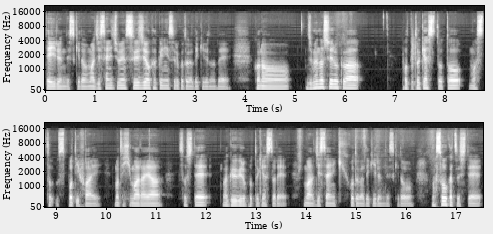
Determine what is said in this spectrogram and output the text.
でいるんですけど、まあ実際に自分数字を確認することができるので、この自分の収録は、ポッドキャストと、まあ、スト、スポティファイ、またヒマラヤ、そして、まあ、Google ポッドキャストで、まあ、実際に聞くことができるんですけど、まあ、総括して、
